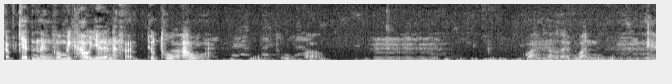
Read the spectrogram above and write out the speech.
กับเจ็ดหนึ่งก็มีเข้าเยอะนะครับจุดทูบเอา ถูกเขา อืม วัน อะไรวันนี้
